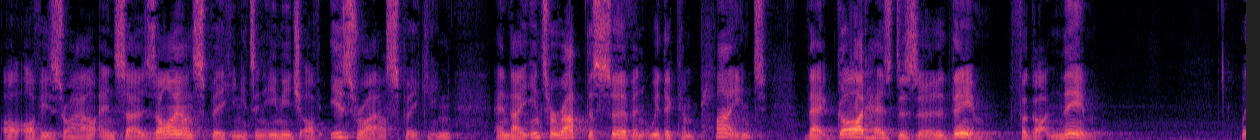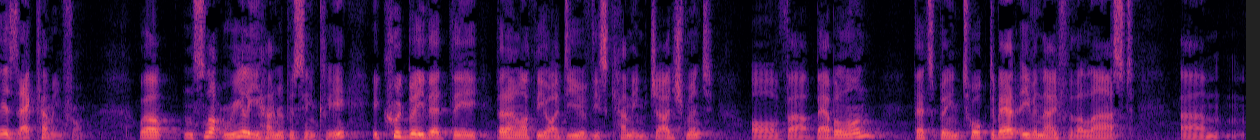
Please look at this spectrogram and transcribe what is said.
of Israel. And so Zion speaking, it's an image of Israel speaking, and they interrupt the servant with a complaint that God has deserted them, forgotten them. Where's that coming from? Well, it's not really 100% clear. It could be that they, they don't like the idea of this coming judgment of uh, Babylon that's been talked about, even though for the last um,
